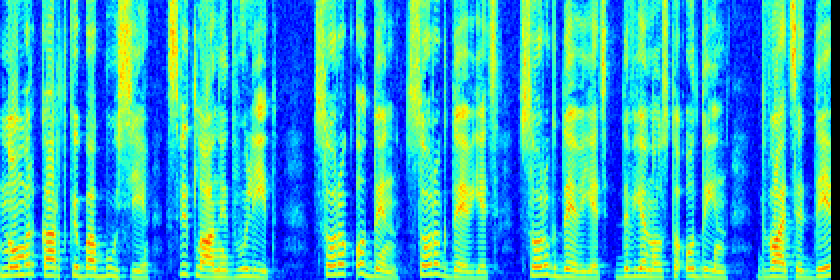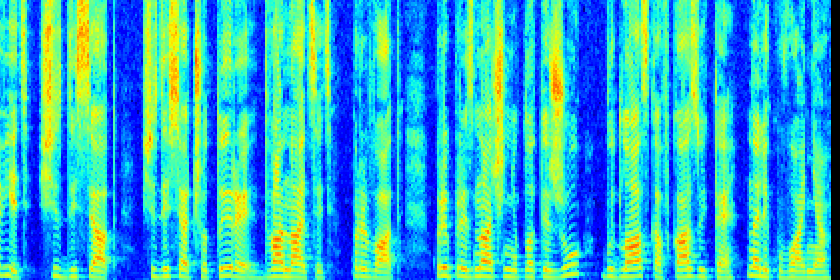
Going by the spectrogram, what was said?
Номер картки бабусі Світлани Дволіт 41 49 49 91 29 60 64 12 приват. При призначенні платежу, будь ласка, вказуйте на лікування.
